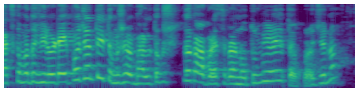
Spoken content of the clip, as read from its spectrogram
আজকের মতো ভিডিওটা এই পর্যন্তই। তোমার সবাই ভালো থাকো, সুস্থ থাকো, আবার একটা নতুন ভিডিও তখন জন্য টাটা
